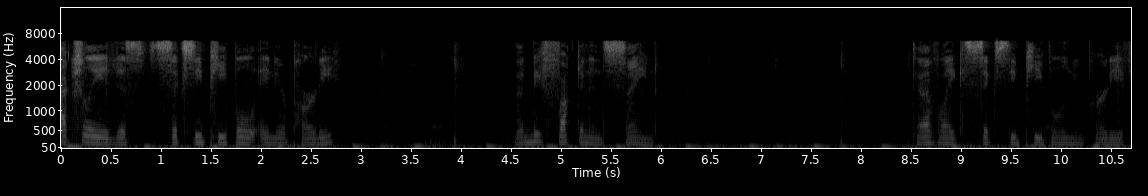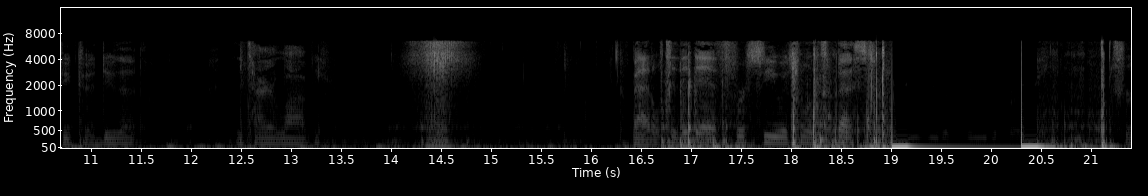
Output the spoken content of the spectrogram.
actually just 60 people in your party. That'd be fucking insane. To have like 60 people in your party if you could do that. Entire lobby. Battle to the death see which one's best. True.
